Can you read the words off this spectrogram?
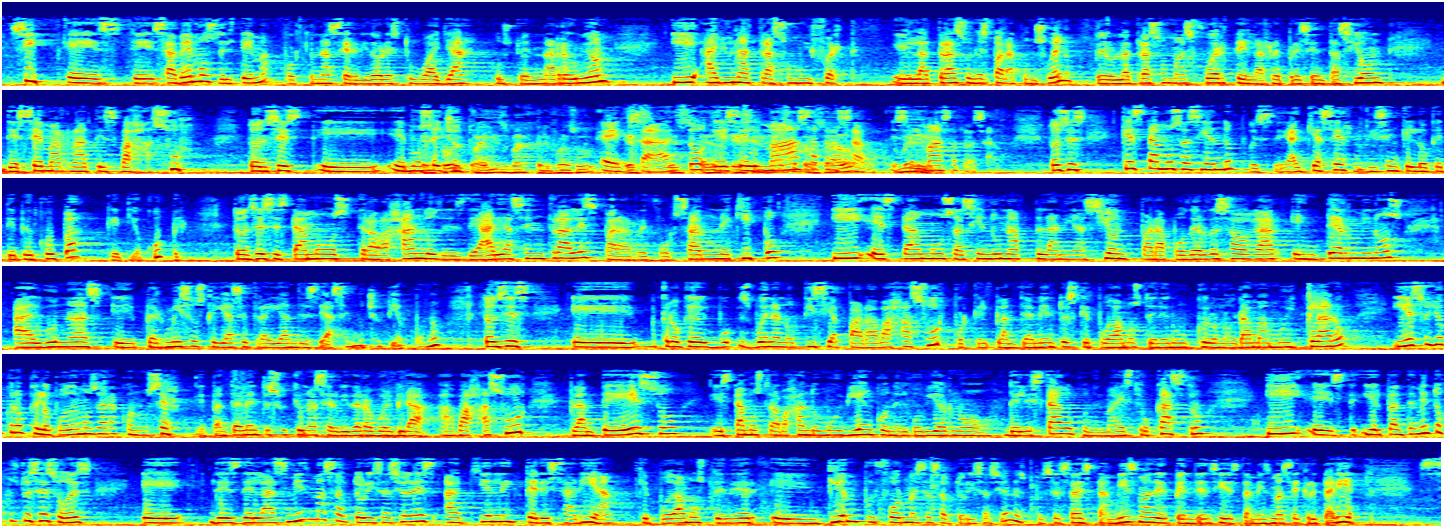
Sí, este, sabemos del tema porque una servidora estuvo allá justo en una reunión y hay un atraso muy fuerte. El atraso no es para consuelo, pero el atraso más fuerte en la representación de Semarnat es Baja Sur. Entonces, eh, hemos ¿En hecho... Todo el país Baja California Sur. Exacto, es, el, más atrasado, es el más atrasado. Entonces, ¿qué estamos haciendo? Pues eh, hay que hacer. Dicen que lo que te preocupa, que te ocupe. Entonces, estamos trabajando desde áreas centrales para reforzar un equipo y estamos haciendo una planeación para poder desahogar en términos algunos eh, permisos que ya se traían desde hace mucho tiempo, ¿no? Entonces, eh, creo que es buena noticia para Baja Sur porque el planteamiento es que podamos tener un cronograma muy claro y eso yo creo que lo podemos dar a conocer. El planteamiento es que una servidora vuelva a, Baja Sur, plantee eso, estamos trabajando muy bien con el gobierno del estado, con el maestro Castro y, este, y el planteamiento justo es eso, es eh, desde las mismas autorizaciones, ¿a quién le interesaría que podamos tener en tiempo y forma esas autorizaciones? Pues esa esta misma dependencia y esta misma secretaría.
